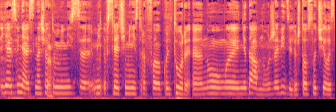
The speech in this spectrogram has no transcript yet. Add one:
Я извиняюсь насчет да. министр, ми, встречи министров э, культуры. Э, ну, мы недавно уже видели, что случилось,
